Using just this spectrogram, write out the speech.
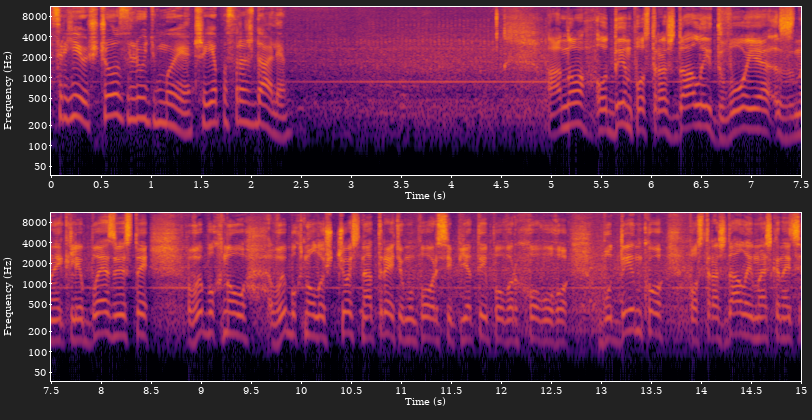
Сергію, що з людьми? Чи є постраждалі? Ано один постраждалий, двоє зниклі безвісти. Вибухнув вибухнуло щось на третьому поверсі п'ятиповерхового будинку. Постраждалий мешканець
